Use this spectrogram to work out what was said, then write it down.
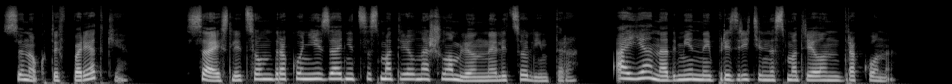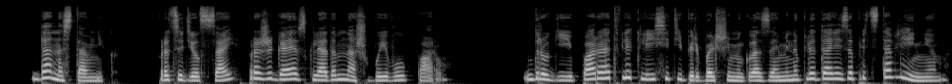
«Сынок, ты в порядке?» Сай с лицом драконьей задницы смотрел на ошеломленное лицо Линтера, а я надменно и презрительно смотрела на дракона. «Да, наставник», Процедил Сай, прожигая взглядом нашу боевую пару. Другие пары отвлеклись и теперь большими глазами наблюдали за представлением,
